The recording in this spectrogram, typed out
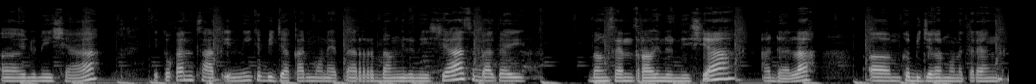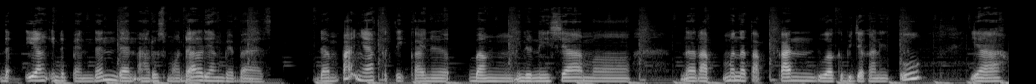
uh, Indonesia. Itu kan saat ini kebijakan moneter Bank Indonesia sebagai Bank Sentral Indonesia adalah um, kebijakan moneter yang yang independen dan arus modal yang bebas. Dampaknya ketika Bank Indonesia menerap, menetapkan dua kebijakan itu, ya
